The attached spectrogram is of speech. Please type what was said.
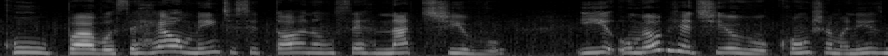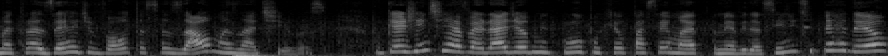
culpa. Você realmente se torna um ser nativo. E o meu objetivo com o xamanismo é trazer de volta essas almas nativas. Porque a gente, na verdade, eu me incluo porque eu passei uma época da minha vida assim, a gente se perdeu.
